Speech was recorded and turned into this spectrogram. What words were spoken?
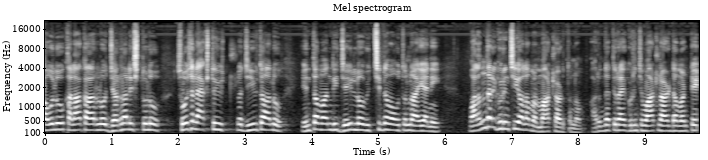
కవులు కళాకారులు జర్నలిస్టులు సోషల్ యాక్టివిస్టుల జీవితాలు ఎంతమంది జైల్లో విచ్ఛిన్నం అవుతున్నాయి అని వాళ్ళందరి గురించి అలా మనం మాట్లాడుతున్నాం. అరుంధతి రాయ్ గురించి మాట్లాడడం అంటే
